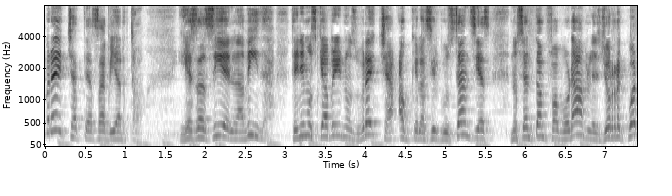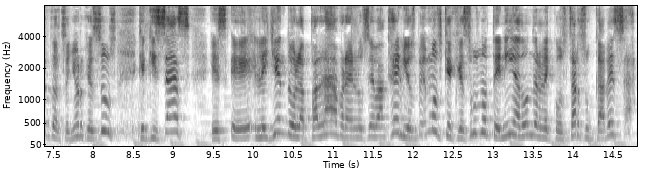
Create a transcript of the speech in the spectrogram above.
brecha te has abierto? Y es así en la vida. Tenemos que abrirnos brecha, aunque las circunstancias no sean tan favorables. Yo recuerdo al Señor Jesús que quizás eh, leyendo la palabra en los evangelios vemos que Jesús no tenía dónde recostar su cabeza.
